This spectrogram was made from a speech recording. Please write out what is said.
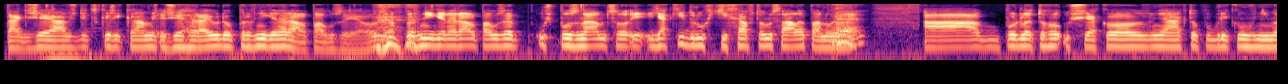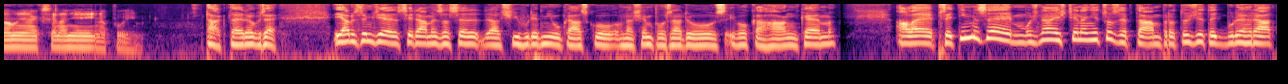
Takže já vždycky říkám, že hraju do první generál pauzy. Jo? V první generál pauze už poznám, co, jaký druh ticha v tom sále panuje. A podle toho už jako nějak to publikum vnímám, nějak se na něj napojím. Tak, to je dobře. Já myslím, že si dáme zase další hudební ukázku v našem pořadu s Ivo Kahánkem, ale předtím se možná ještě na něco zeptám, protože teď bude hrát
